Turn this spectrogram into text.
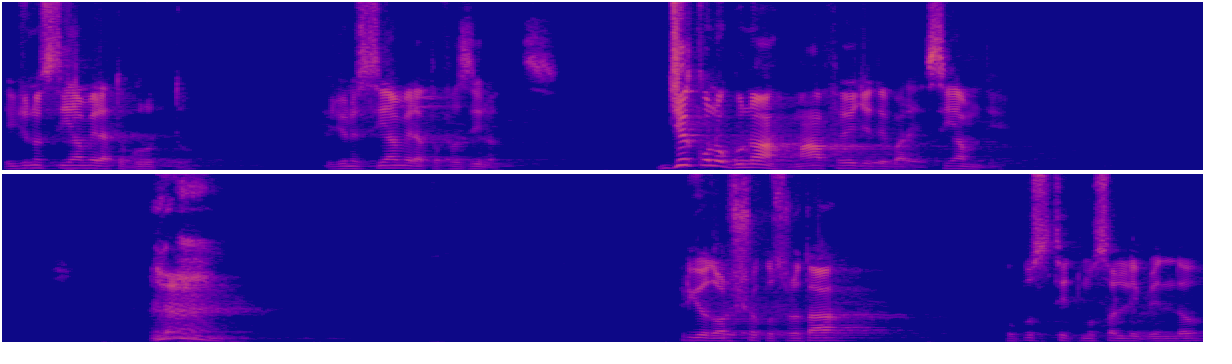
এই জন্য সিয়ামের এত গুরুত্ব, এই জন্য সিয়ামের এত ফজিলত। যে কোনো গুনাহ মাফ হয়ে যেতে পারে সিয়াম দিয়ে। প্রিয় দর্শক শ্রোতা উপস্থিত মুসল্লিবৃন্দ,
